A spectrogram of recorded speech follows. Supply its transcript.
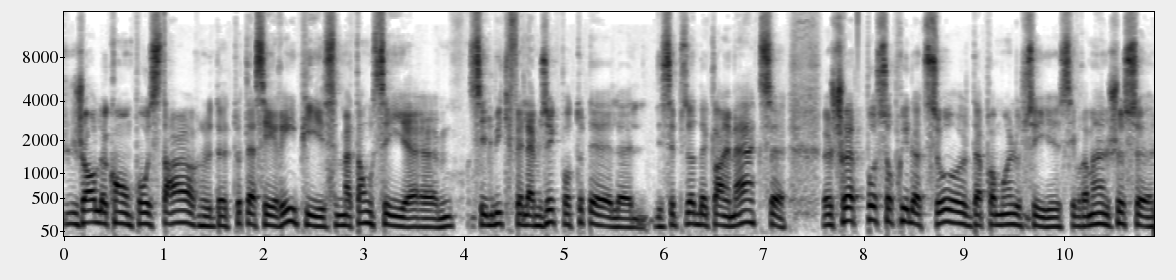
genre le compositeur de toute la série, puis mettons, c'est, c'est lui qui fait la musique pour toute la, les épisodes de Climax. Euh, je serais pas surpris de ça. D'après moi, c'est vraiment juste euh,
